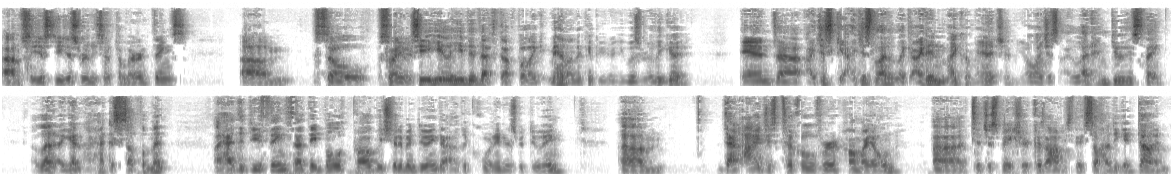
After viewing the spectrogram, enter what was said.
Um, so you just you just really start to learn things. Um, so so anyways, he, he he did that stuff, but like man, on the computer, he was really good and uh, I just I just let it like I didn't micromanage him. You know, I just I let him do his thing. I let again I had to supplement. I had to do things that they both probably should have been doing that other coordinators were doing. Um, that I just took over on my own uh, to just make sure because obviously they still had to get done.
